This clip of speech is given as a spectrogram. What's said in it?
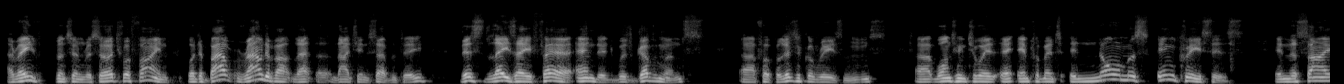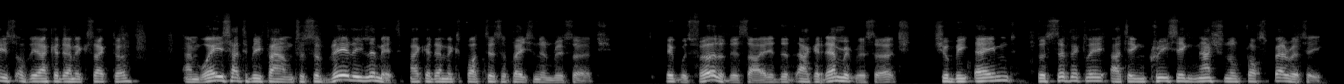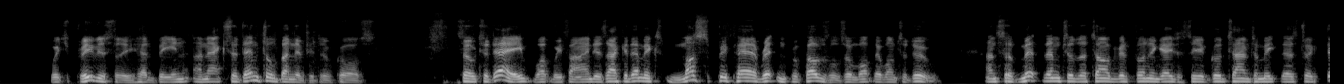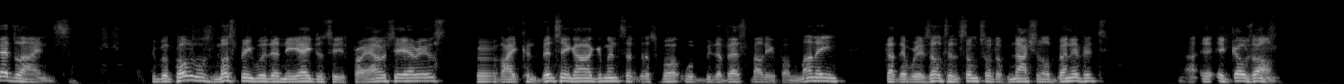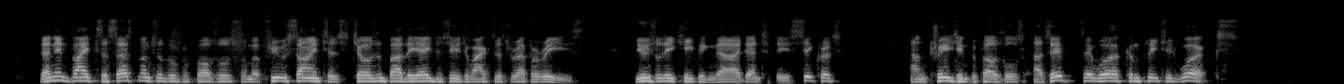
arrangements in research were fine, but about round about that uh, 1970, this laissez-faire ended with governments, uh, for political reasons, uh, wanting to uh, implement enormous increases in the size of the academic sector, and ways had to be found to severely limit academics' participation in research. It was further decided that academic research should be aimed specifically at increasing national prosperity which previously had been an accidental benefit, of course. So today, what we find is academics must prepare written proposals on what they want to do and submit them to the target funding agency a good time to meet their strict deadlines. The proposals must be within the agency's priority areas, provide convincing arguments that the sport would be the best value for money, that they will result in some sort of national benefit. Uh, it, it goes on then invites assessment of the proposals from a few scientists chosen by the agency to act as referees, usually keeping their identities secret and treating proposals as if they were completed works.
